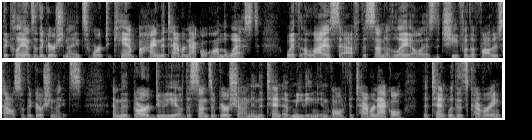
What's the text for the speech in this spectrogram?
The clans of the Gershonites were to camp behind the tabernacle on the west, with Eliasaph the son of Lael as the chief of the father's house of the Gershonites and the guard duty of the sons of Gershon in the tent of meeting involved the tabernacle, the tent with its covering,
